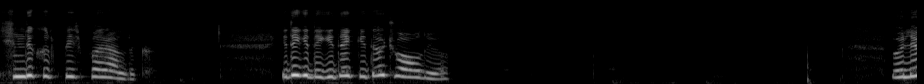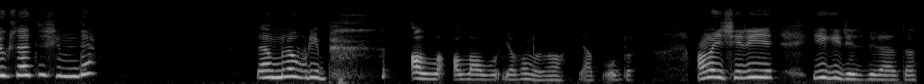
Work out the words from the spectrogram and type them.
Şimdi 45 para aldık. Gide gide gide gide çoğalıyor. Böyle yükseltti şimdi. Ben buna vurayım. Allah Allah vur. Yapamadım ha. Yap oldu. Ama içeriye gireceğiz birazdan.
